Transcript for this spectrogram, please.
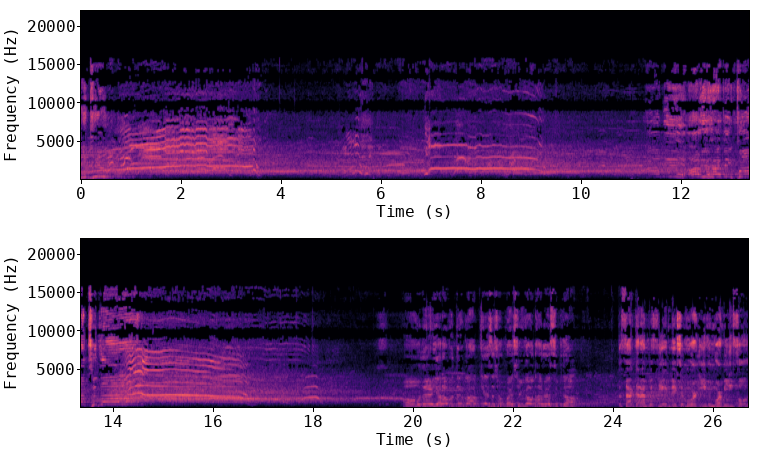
Thank you. Ami, are you having fun tonight? 어, 오늘 여러분들과 함께해서 정말 즐거운 하루였습니다. The fact that I'm with you makes it more, even more meaningful.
